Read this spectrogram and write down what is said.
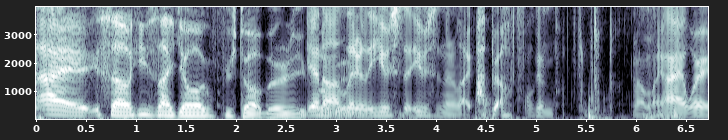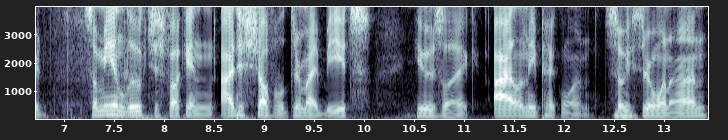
Alright, so he's like, yo, I can freestyle better than you. Yeah, no, fucker." literally, he was he was in there like, I bet I fucking, and I'm like, all right, word. So me and Luke just fucking, I just shuffled through my beats. He was like, all right, let me pick one. So he Mm. threw one on,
